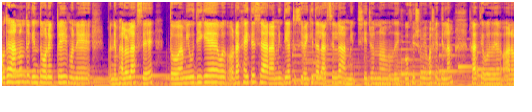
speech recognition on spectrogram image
ওদের আনন্দ কিন্তু অনেকটাই মানে মানে ভালো লাগছে। তো আমি ওদিকে ওরা খাইতেছে আর আমি দিয়ে তো সেবে খিদা লাগছিল। আমি সেই জন্য ওদের কফির সময় বসাই দিলাম। সাথে ওদের আরও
